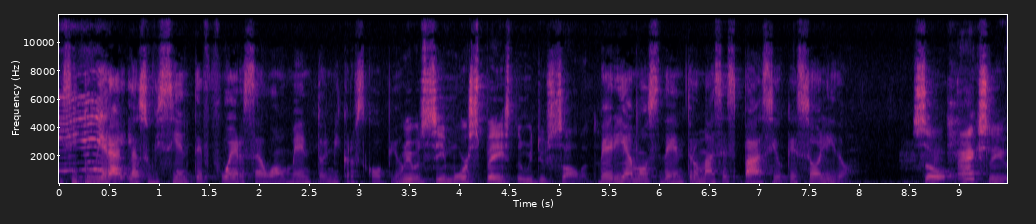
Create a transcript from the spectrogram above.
y si tuviera la suficiente fuerza o aumento el microscopio, we would see more space than we do solid. veríamos dentro más espacio que sólido. So actually,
